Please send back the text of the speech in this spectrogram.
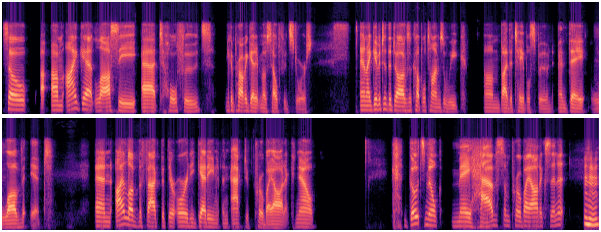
So uh, um, I get Lassi at Whole Foods. You can probably get it at most health food stores. And I give it to the dogs a couple times a week um, by the tablespoon, and they love it. And I love the fact that they're already getting an active probiotic. Now, goat's milk may have some probiotics in it, Mm-hmm.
